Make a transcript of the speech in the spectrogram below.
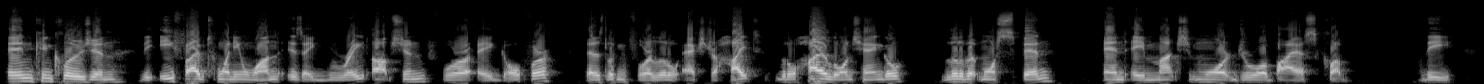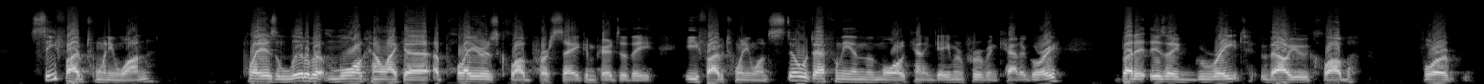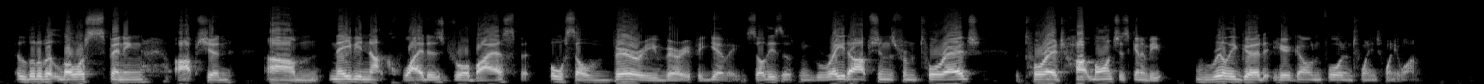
In conclusion, the E521 is a great option for a golfer that is looking for a little extra height, a little higher launch angle, a little bit more spin, and a much more draw bias club. The C521 plays a little bit more kind of like a, a player's club per se compared to the E521. Still definitely in the more kind of game improvement category, but it is a great value club for a little bit lower spinning option. Um, maybe not quite as draw bias, but also very, very forgiving. So these are some great options from Tour Edge. The Tour Edge Hot Launch is going to be really good here going forward in 2021.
